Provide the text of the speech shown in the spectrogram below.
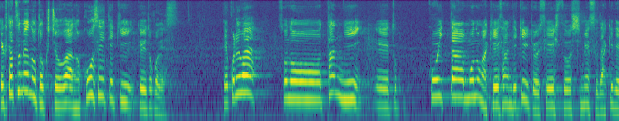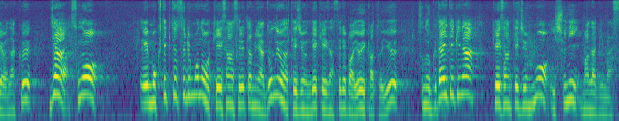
で2つ目の特徴はあの構成的というところです。でこれはその単に、えーと、こういったものが計算できるという性質を示すだけではなく、じゃあその目的とするものを計算するためにはどのような手順で計算すればよいかという、その具体的な計算手順も一緒に学びます。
